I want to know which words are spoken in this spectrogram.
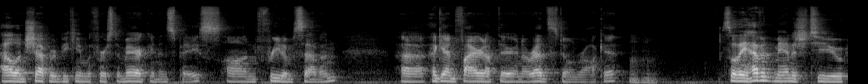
Alan Shepard became the first American in space on Freedom 7, uh, again fired up there in a Redstone rocket. So they haven't managed to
